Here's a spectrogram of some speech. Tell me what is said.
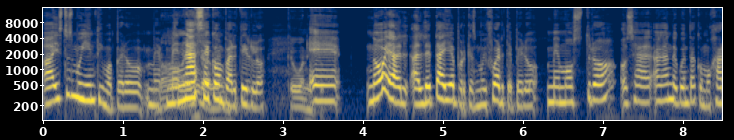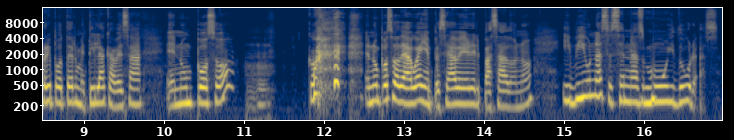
Ay, esto es muy íntimo, pero me, No, me venga, nace venga. compartirlo. Qué bonito. Eh, no voy al, al detalle porque es muy fuerte, pero me mostró, o sea, hagan de cuenta como Harry Potter metí la cabeza en un pozo, en un pozo de agua y empecé a ver el pasado, ¿no? Y vi unas escenas muy duras.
